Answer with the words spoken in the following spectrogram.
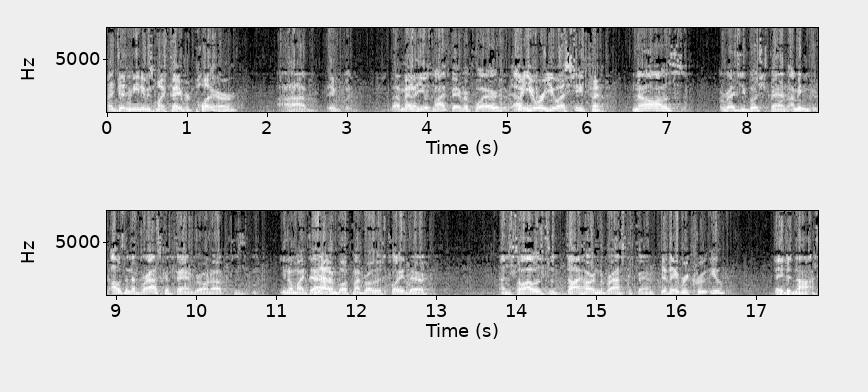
I didn't mean he was my favorite player. Uh, it, that meant he was my favorite player. But you were a USC fan. No, I was a Reggie Bush fan. I mean, I was a Nebraska fan growing up because, you know, my dad Yeah. and both my brothers played there. And so I was a diehard Nebraska fan. Did they recruit you? They did not.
